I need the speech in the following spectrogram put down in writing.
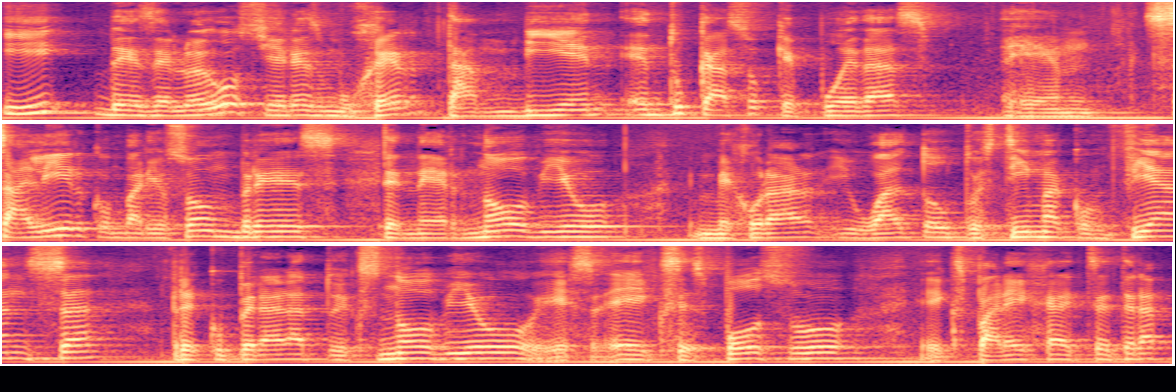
y desde luego si eres mujer, también en tu caso que puedas eh, salir con varios hombres, tener novio, mejorar igual tu autoestima, confianza, recuperar a tu exnovio, ex, ex esposo, expareja, etc.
